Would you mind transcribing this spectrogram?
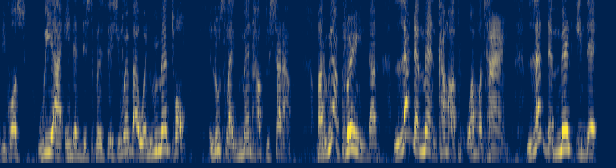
because we are in the dispensation whereby when women talk, it looks like men have to shut up. But we are praying that let the men come up one more time. Let the men in the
